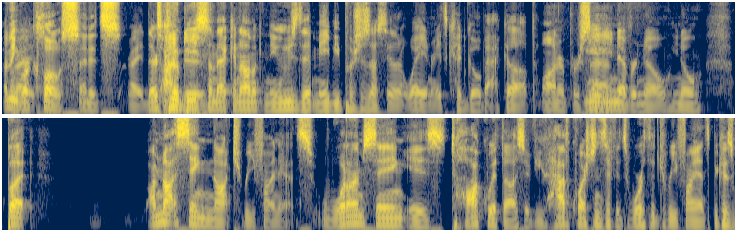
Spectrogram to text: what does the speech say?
I think we're close, and it's Right. There could be to- some economic news that maybe pushes us the other way and rates could go back up. 100%. You, you never know, you know. But I'm not saying not to refinance. What I'm saying is talk with us if you have questions, if it's worth it to refinance, because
